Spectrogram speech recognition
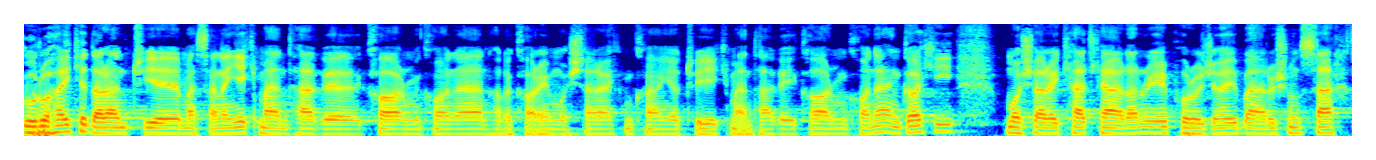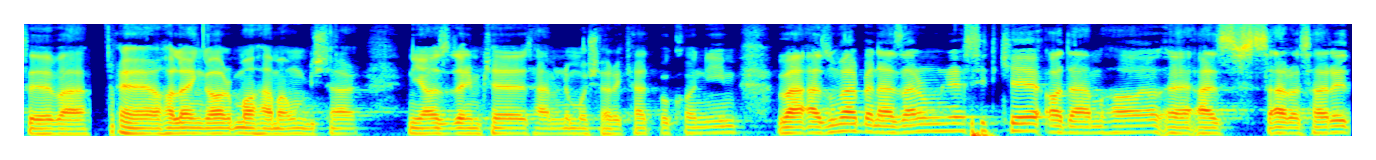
گروه هایی که دارن توی مثلا یک منطقه کار می‌کنن حالا کارهای مشترک می‌کنن یا توی یک منطقه کار می‌کنن گاهی مشارکت کردن روی پروژه های براشون سخته و حالا انگار ما هممون بیشتر نیاز داریم که تمرین مشارکت بکنیم و از اون ور به نظر می‌رسید که آدم ها از سراسر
